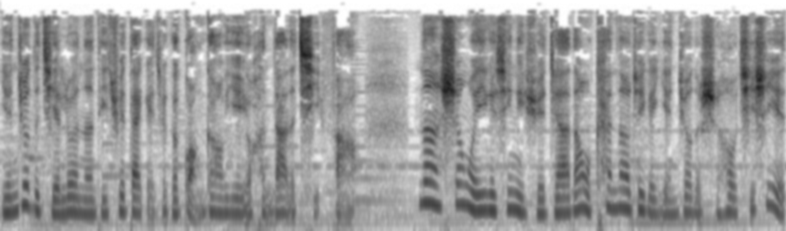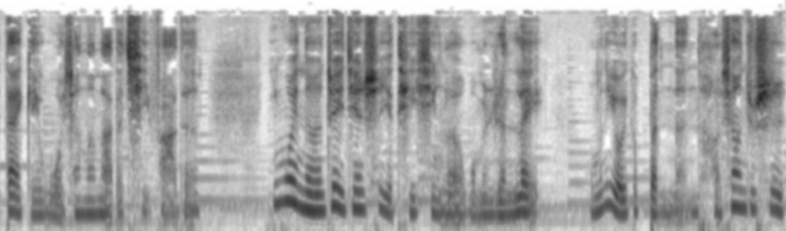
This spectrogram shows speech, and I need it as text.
研究的结论呢，的确带给这个广告业有很大的启发。那身为一个心理学家，当我看到这个研究的时候，其实也带给我相当大的启发的，因为呢，这一件事也提醒了我们人类。我们有一个本能，好像就是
